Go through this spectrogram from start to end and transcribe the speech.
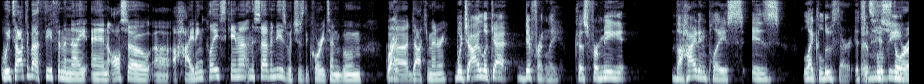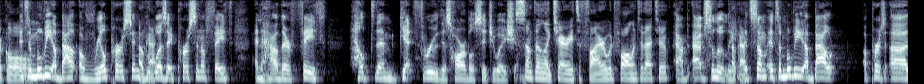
we talked about Thief in the Night, and also uh, a Hiding Place came out in the '70s, which is the Corrie Ten Boom uh, Right. documentary. which I look at differently because for me, The Hiding Place is like Luther. It's, It's a movie historical. It's a movie about a real person Okay. who was a person of faith and how their faith helped them get through this horrible situation. Something like Chariots of Fire would fall into that too. Ab- absolutely, Okay. it's some. It's a movie about a person. Uh,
